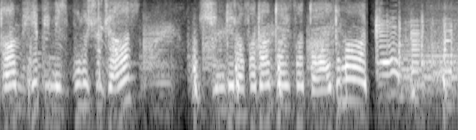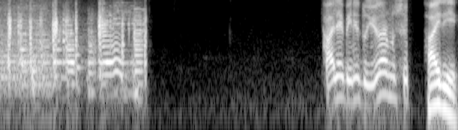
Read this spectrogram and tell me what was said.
tam hepimiz buluşacağız. Şimdi Rafadan tayfa dağıldı mı? Hale beni duyuyor musun? Hayri,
